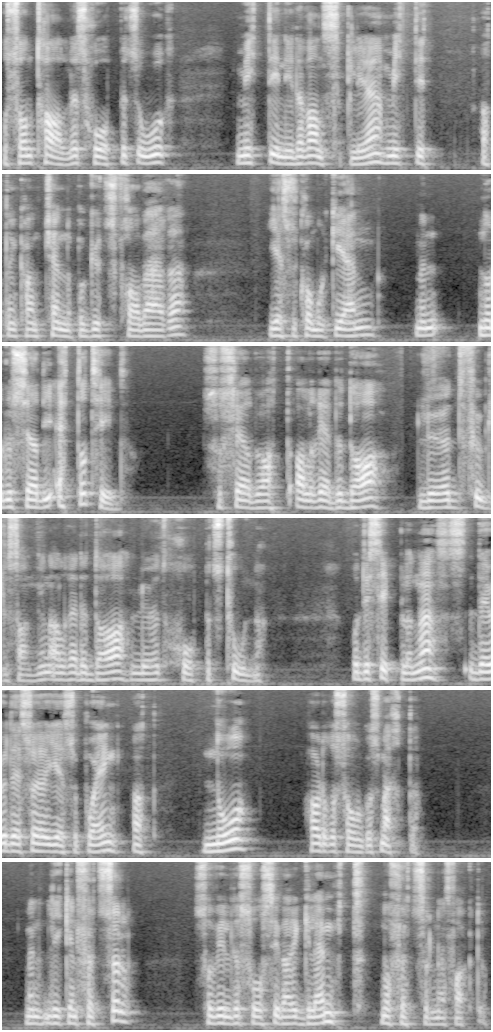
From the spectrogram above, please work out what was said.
Og sånn tales håpets ord midt inni det vanskelige, midt i at en kan kjenne på Guds fraværet. Jesus kommer ikke igjen. Men når du ser det i ettertid, så ser du at allerede da lød fuglesangen. Allerede da lød håpets tone. Og disiplene, det er jo det som er Jesu poeng, at nå har dere sorg og smerte. Men lik en fødsel, så vil det så å si være glemt når fødselen er et faktum.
